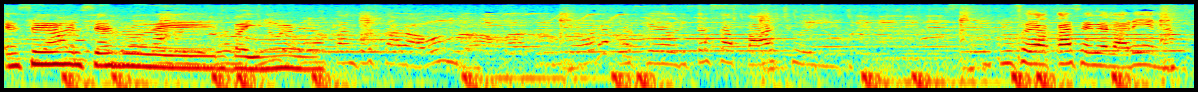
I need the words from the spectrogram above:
Ese es el cerro del Valle Nuevo. Porque ahorita está pacho y incluso de acá se ve la arena.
